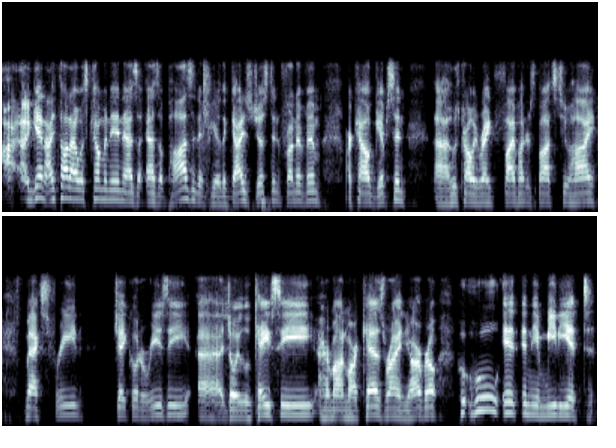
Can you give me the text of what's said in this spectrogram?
I, again, I thought I was coming in as a, as a positive here. The guys just in front of him are Kyle Gibson, uh, who's probably ranked 500 spots too high, Max Fried, Jake Odorizzi, uh, Joey Lucchesi, German Marquez, Ryan Yarbrough. Who who in, in the immediate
